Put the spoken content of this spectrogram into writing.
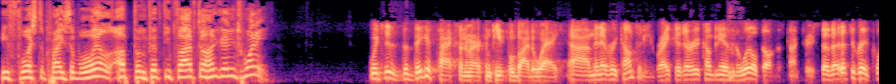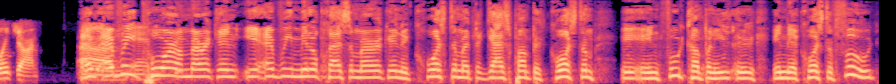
he forced the price of oil up from 55 to 120 which is the biggest tax on American people, by the way, um, and every company, right? Because every company has an oil bill in this country. So that, that's a great point, John. Um, every and, poor American, every middle class American, it cost them at the gas pump. It cost them in food companies, in their cost of food.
